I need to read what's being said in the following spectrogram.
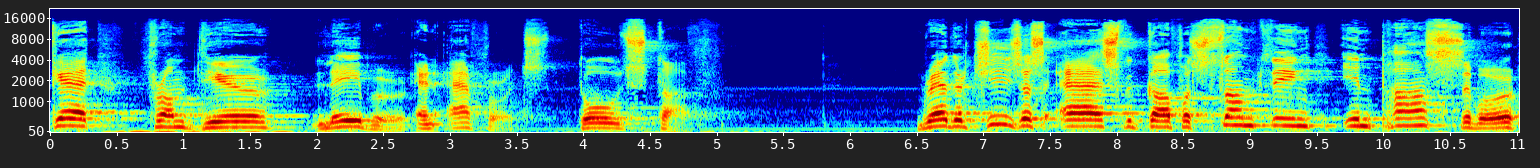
get from their labor and efforts those stuff. Rather, Jesus asked God for something impossible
